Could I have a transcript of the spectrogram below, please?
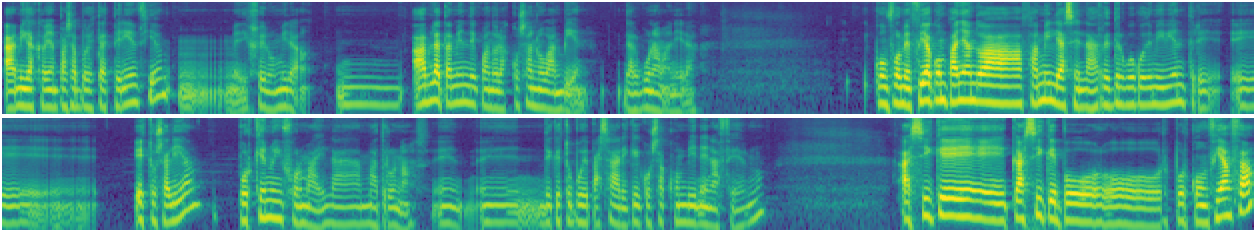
amigas que habían pasado por esta experiencia mm, me dijeron, mira, mm, habla también de cuando las cosas no van bien, de alguna manera. Conforme fui acompañando a familias en la red del hueco de mi vientre, eh, esto salía, ¿por qué no informáis las matronas de que esto puede pasar y qué cosas convienen hacer? Así que casi que por, confianza,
